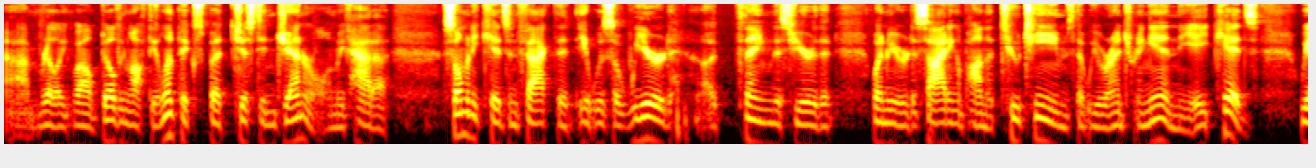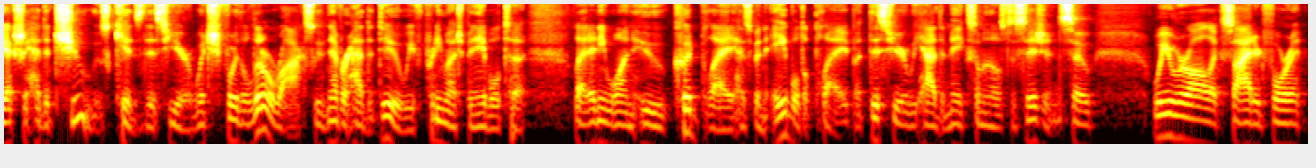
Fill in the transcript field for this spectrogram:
um, really, well, building off the Olympics, but just in general. And we've had a so many kids, in fact, that it was a weird uh, thing this year that when we were deciding upon the two teams that we were entering in, the eight kids, we actually had to choose kids this year, which for the Little Rocks we've never had to do. We've pretty much been able to let anyone who could play has been able to play, but this year we had to make some of those decisions. So we were all excited for it.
